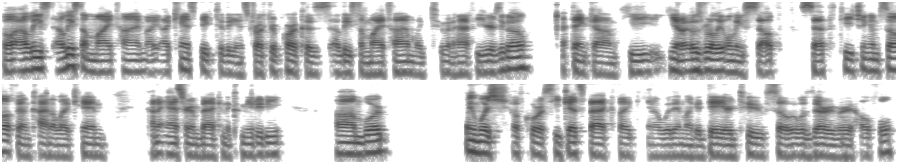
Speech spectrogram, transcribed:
well at least at least on my time i, I can't speak to the instructor part because at least on my time like two and a half years ago i think um he you know it was really only seth seth teaching himself and kind of like him kind of answering back in the community um board in which of course he gets back like you know within like a day or two so it was very very helpful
